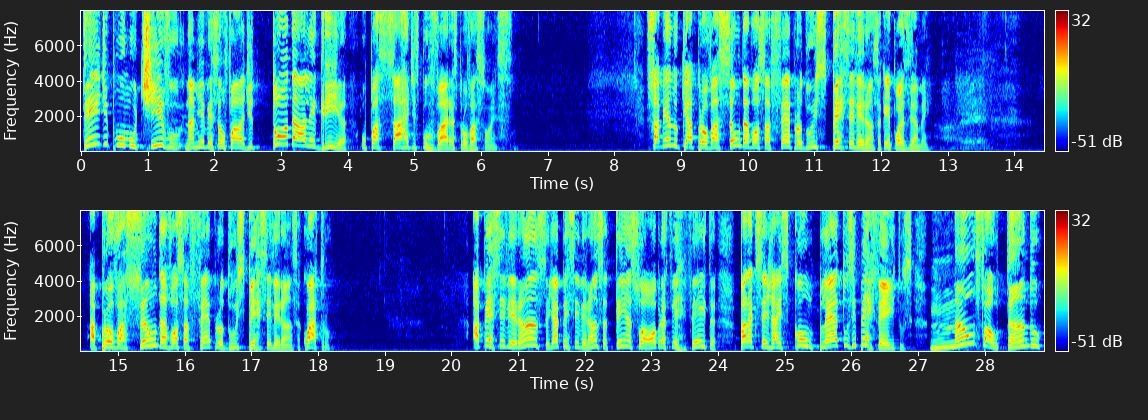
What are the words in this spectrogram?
tende por motivo, na minha versão fala de toda a alegria, o passardes por várias provações. Sabendo que a aprovação da vossa fé produz perseverança. Quem pode dizer amém? A provação da vossa fé produz perseverança. Quatro. A perseverança e a perseverança tem a sua obra perfeita para que sejais completos e perfeitos, não faltando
